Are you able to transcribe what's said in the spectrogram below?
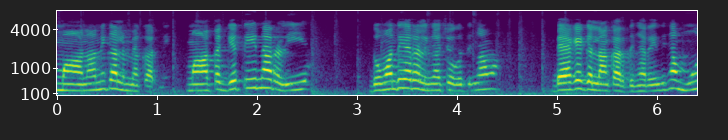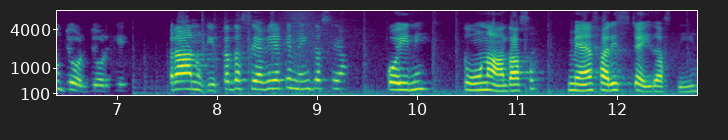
ਮਾਂ ਨਾਲ ਨਹੀਂ ਗੱਲ ਮੈਂ ਕਰਨੀ, ਮਾਂ ਤਾਂ ਅੱਗੇ ਤੀ ਨਾਲ ਰਲੀ ਆ। ਦੋਵਾਂ ਦੀਆਂ ਰਲੀਆਂ ਚੁਗਦੀਆਂ ਵਾ। ਬਹਿ ਕੇ ਗੱਲਾਂ ਕਰਦੀਆਂ ਰਹਿੰਦੀਆਂ, ਮੂੰਹ ਜੋੜ ਜੋੜ ਕੇ। ਭਰਾ ਨੂੰ ਕੀਤਾ ਦੱਸਿਆ ਵੀ ਆ ਕਿ ਨਹੀਂ ਦੱਸਿਆ? ਕੋਈ ਨਹੀਂ ਤੂੰ ਨਾ ਦੱਸ, ਮੈਂ ਸਾਰੀ ਸੱਚਾਈ ਦੱਸਦੀ ਆ।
